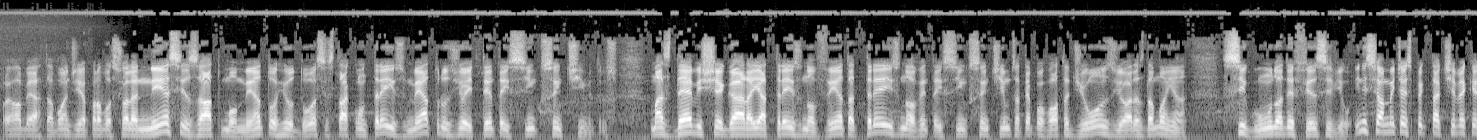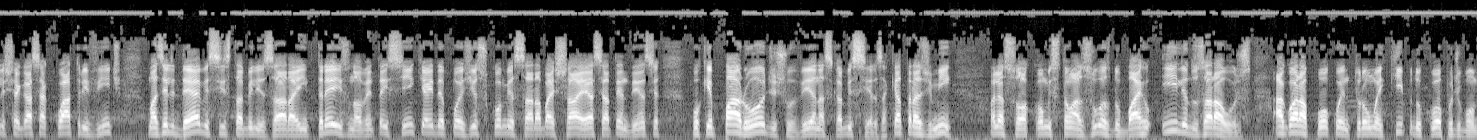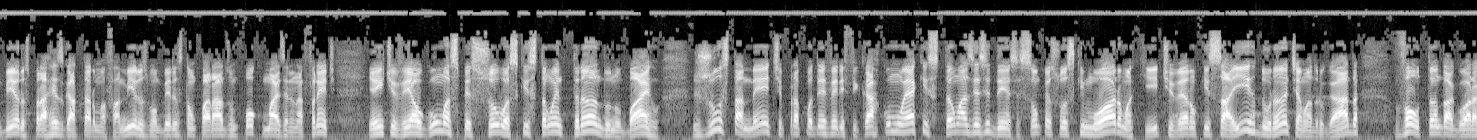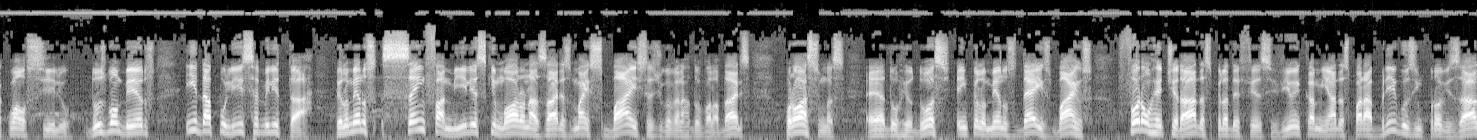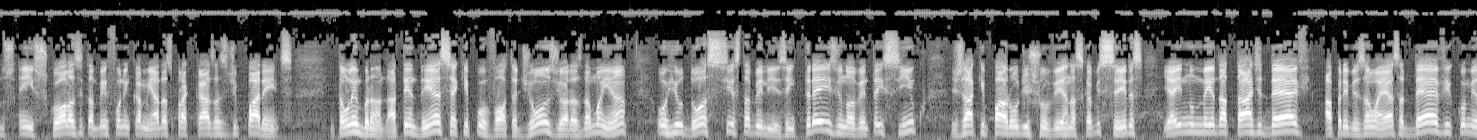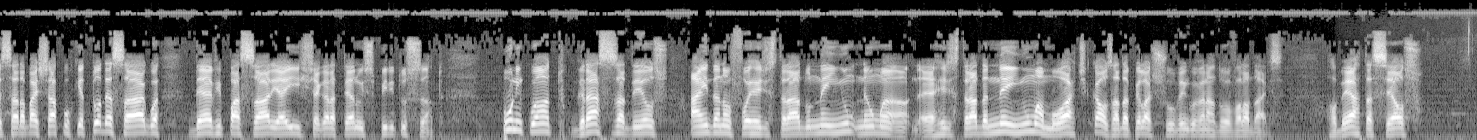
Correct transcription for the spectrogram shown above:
Oi, Roberta, bom dia para você. Olha, nesse exato momento o Rio Doce está com 3 metros e 85 centímetros, mas deve chegar aí a 3,90, 3,95 centímetros até por volta de 11 horas da manhã, segundo a Defesa Civil. Inicialmente a expectativa é que ele chegasse a 4,20, mas ele deve se estabilizar aí em 3,95 e aí depois disso começar a baixar. Essa é a tendência, porque parou de chover nas cabeceiras. Aqui atrás de mim, Olha só como estão as ruas do bairro Ilha dos Araújos. Agora há pouco entrou uma equipe do Corpo de Bombeiros para resgatar uma família. Os bombeiros estão parados um pouco mais ali na frente e a gente vê algumas pessoas que estão entrando no bairro justamente para poder verificar como é que estão as residências. São pessoas que moram aqui, tiveram que sair durante a madrugada, voltando agora com auxílio dos bombeiros e da Polícia Militar. Pelo menos 100 famílias que moram nas áreas mais baixas de Governador Valadares, próximas é, do Rio Doce, em pelo menos 10 bairros, foram retiradas pela Defesa Civil, encaminhadas para abrigos improvisados em escolas e também foram encaminhadas para casas de parentes. Então, lembrando, a tendência é que por volta de 11 horas da manhã, o Rio Doce se estabilize em 3,95, já que parou de chover nas cabeceiras, e aí no meio da tarde deve, a previsão é essa, deve começar a baixar, porque toda essa água deve passar e aí chegar até no Espírito Santo. Por enquanto, graças a Deus, ainda não foi registrado nenhum, nenhuma, é, registrada nenhuma morte causada pela chuva em Governador Valadares. Roberta, Celso.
